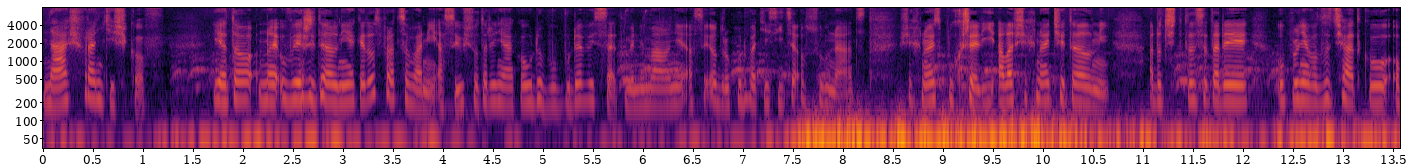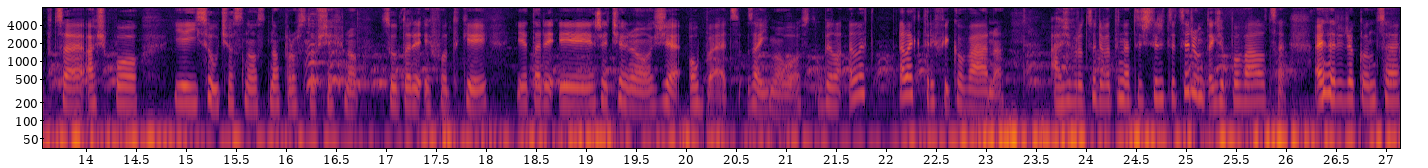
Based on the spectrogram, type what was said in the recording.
Náš Františkov. Je to neuvěřitelný, jak je to zpracovaný. Asi už to tady nějakou dobu bude vyset, minimálně asi od roku 2018. Všechno je spuchřelý, ale všechno je čitelný. A dočtete se tady úplně od začátku obce až po její současnost naprosto všechno. Jsou tady i fotky, je tady i řečeno, že obec, zajímavost, byla ele- elektrifikována až v roce 1947, takže po válce. A je tady dokonce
